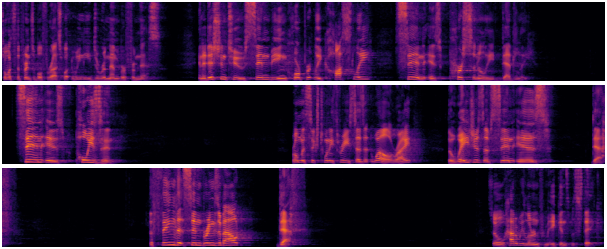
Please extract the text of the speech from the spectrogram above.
So, what's the principle for us? What do we need to remember from this? In addition to sin being corporately costly, sin is personally deadly. Sin is poison. Romans 6:23 says it well, right? The wages of sin is death. The thing that sin brings about, death. So, how do we learn from Achan's mistake?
